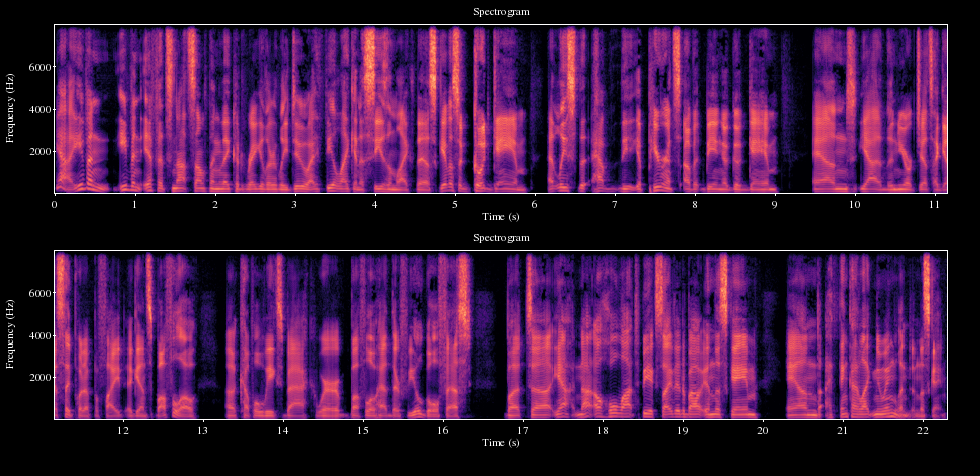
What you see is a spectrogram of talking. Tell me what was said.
yeah, even even if it's not something they could regularly do, I feel like in a season like this, give us a good game. At least have the appearance of it being a good game and yeah, the New York Jets, I guess they put up a fight against Buffalo a couple weeks back where Buffalo had their field goal fest. But uh, yeah, not a whole lot to be excited about in this game. And I think I like New England in this game.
